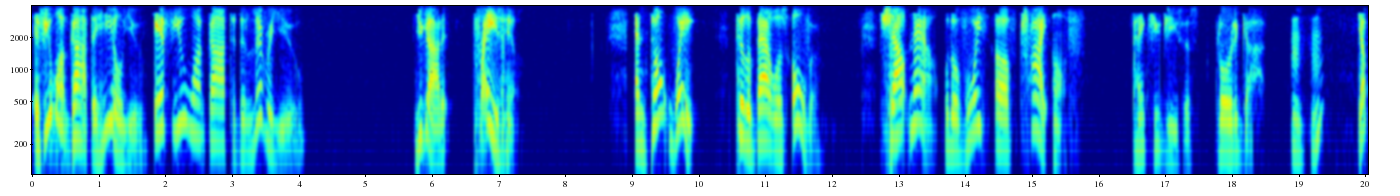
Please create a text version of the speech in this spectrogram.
If you want God to heal you, if you want God to deliver you, you got it. Praise him. And don't wait till the battle is over. Shout now with a voice of triumph. Thank you, Jesus. Glory to God. Mm-hmm. Yep,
